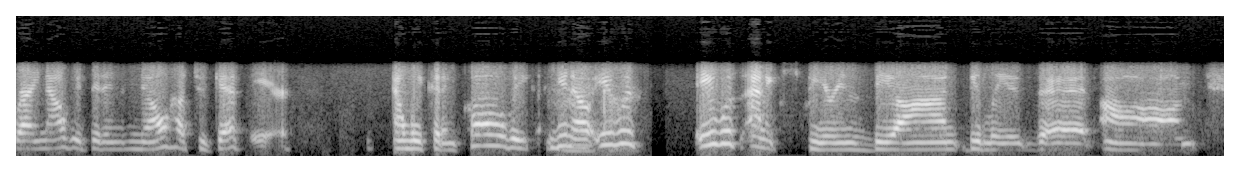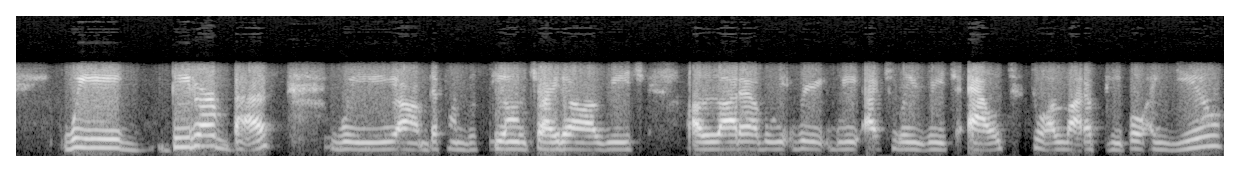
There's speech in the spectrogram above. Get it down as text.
right now we didn't know how to get there and we couldn't call we you know it was it was an experience beyond belief that um, we did our best. We, um, the Fundación, tried to reach a lot of, we, we, we actually reached out to a lot of people, and you,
